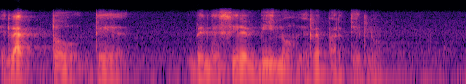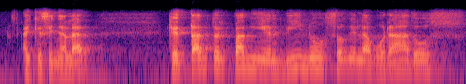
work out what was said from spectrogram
el acto de bendecir el vino y repartirlo. Hay que señalar que tanto el pan y el vino son elaborados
